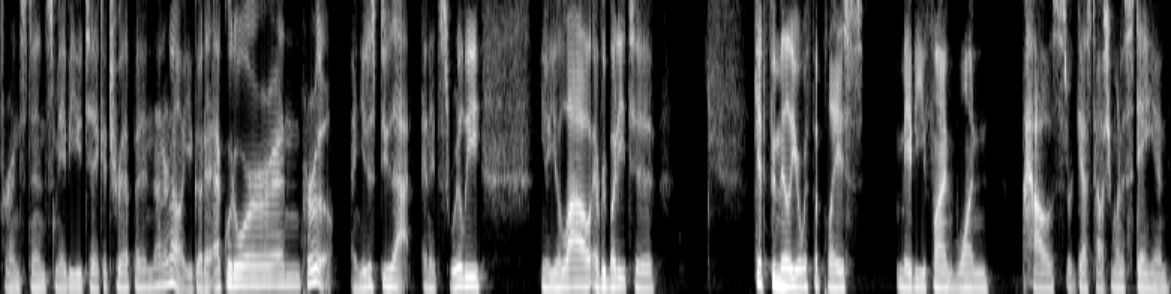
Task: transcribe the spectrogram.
For instance, maybe you take a trip and I don't know, you go to Ecuador and Peru and you just do that. And it's really, you know, you allow everybody to get familiar with the place maybe you find one house or guest house you want to stay in.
